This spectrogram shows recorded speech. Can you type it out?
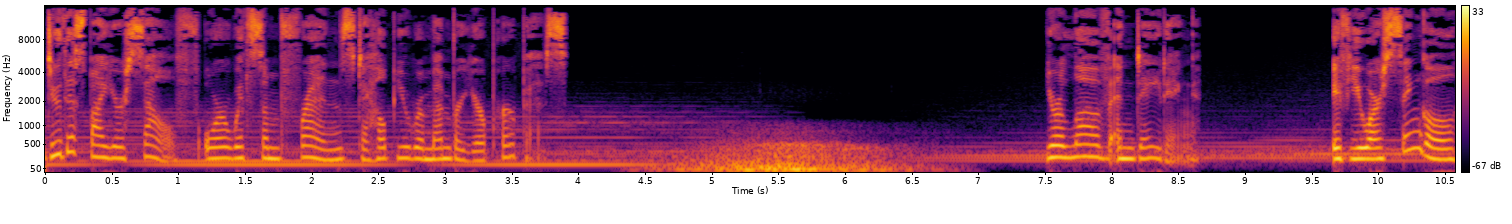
Do this by yourself or with some friends to help you remember your purpose. Your love and dating. If you are single,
